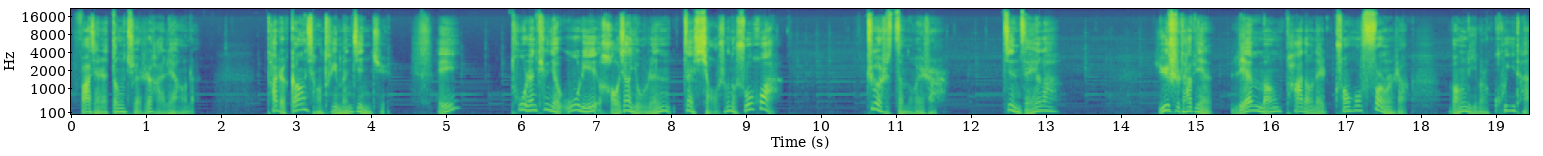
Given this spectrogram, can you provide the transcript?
发现这灯确实还亮着。他这刚想推门进去，哎，突然听见屋里好像有人在小声的说话。这是怎么回事？进贼了？于是他便连忙趴到那窗户缝上，往里面窥探，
